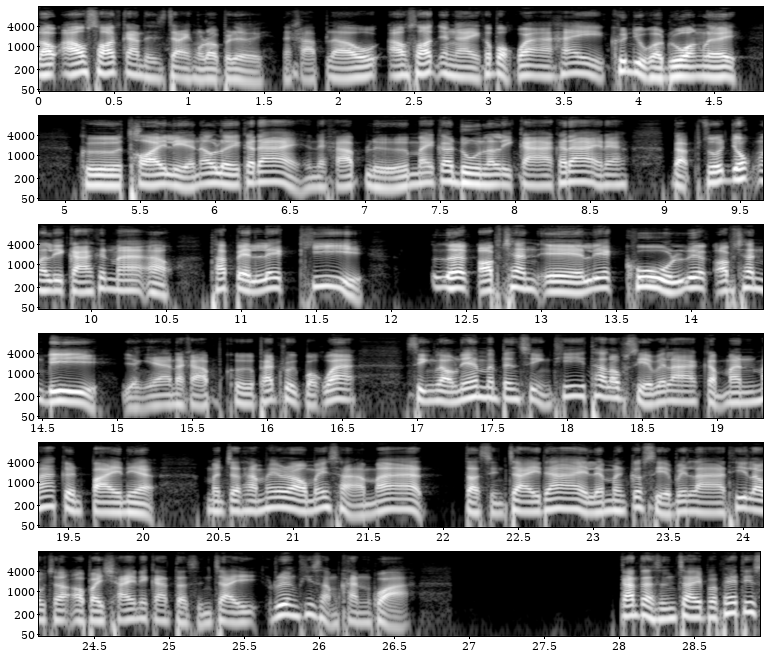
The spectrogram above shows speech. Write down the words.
เรา outsource การตัดสินใจของเราไปเลยนะครับ แล้ว outsource ยังไงเขาบอกว่าให้ขึ้นอยู่กับดวงเลย คือทอยเหรียญเอาเลยก็ได้นะครับ หรือไม่ก็ดูนาฬิกาก็ได้นะ แบบสมมติยกนาฬิกาขึ้นมาอ้าวถ้าเป็นเลขคี่เลือกออปชัน A เรียกคู่เลือกออปชัน B อย่างเงี้ยนะครับ คือแพทริกบอกว่าสิ่งเหล่านี้มันเป็นสิ่งที่ถ้าเราเสียเวลากับมันมากเกินไปเนี่ย มันจะทำให้เราไม่สามารถตัดสินใจได้ และมันก็เสียเวลาที่เราจะเอาไปใช้ในการตัดสินใจเรื่องที่สำคัญกว่า การตัดสินใจประเภทที่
